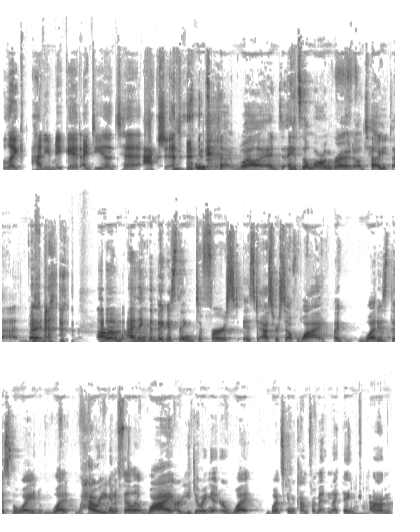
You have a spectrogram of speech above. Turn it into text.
well, like, how do you make it idea to action? yeah, well, it's, it's a long road, I'll tell you that. But um, I think the biggest thing to first is to ask yourself why. Like, what is this void? What? How are you going to fill it? Why are you doing it? Or what? What's going to come from it? And I think. Mm-hmm. Um,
